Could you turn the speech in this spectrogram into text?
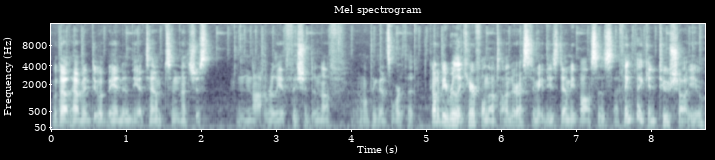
without having to abandon the attempt, and that's just not really efficient enough. I don't think that's worth it. Gotta be really careful not to underestimate these demi-bosses. I think they can two-shot you.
